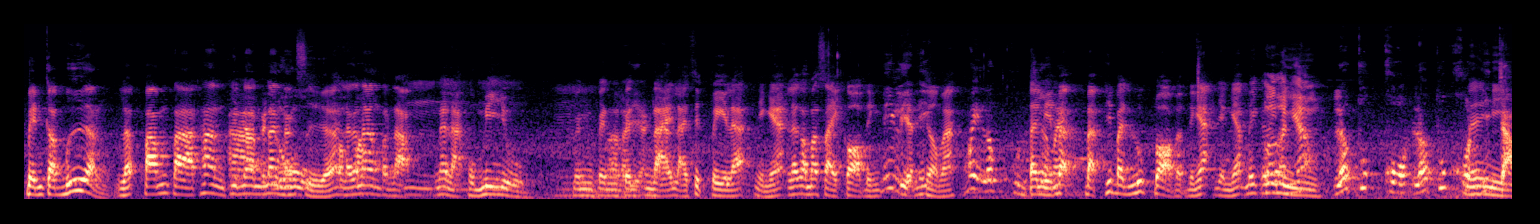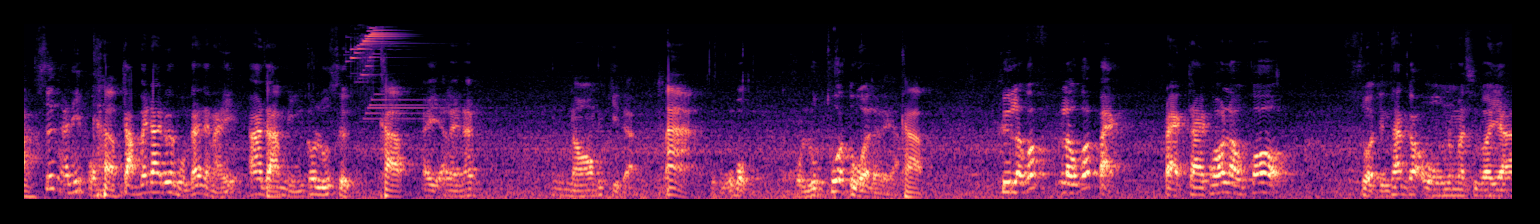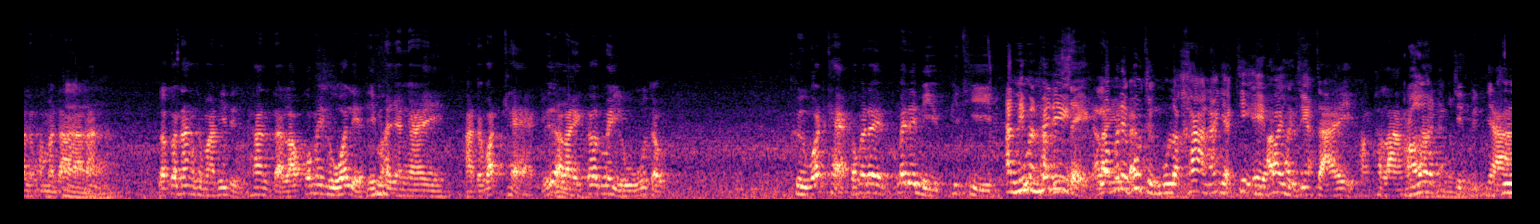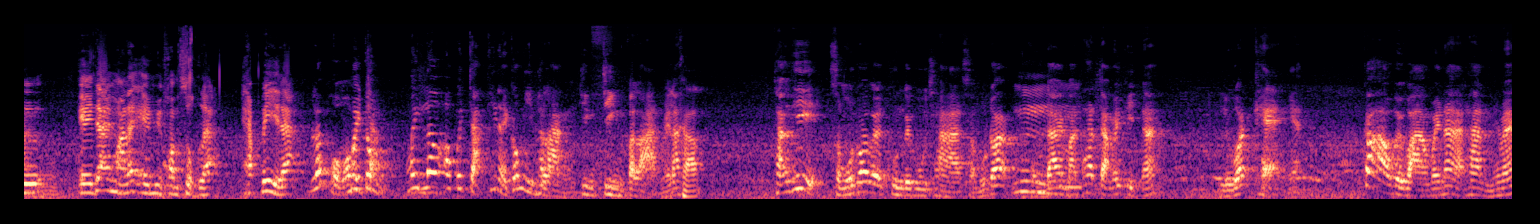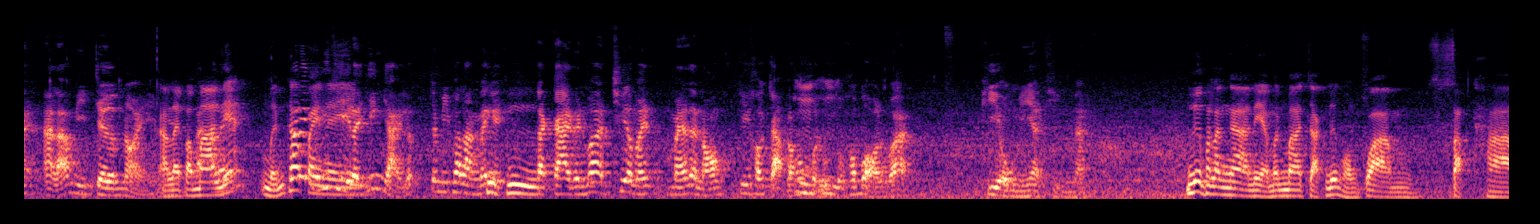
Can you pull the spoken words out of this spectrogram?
เป็นกระเบื้องและปั๊มตาท่านที่นั่งอ่าเป็นนั่งหนังรูป เสือแล้วก็นั่งประดับอืม นั่นแหละผมมีอยู่ เป็นเป็นอะไรเป็นอย่าง หลายหลายสิบปีแล้วอย่างเงี้ยแล้วก็มาใส่กรอบอย่างนี่เหรียญนี่เชื่อไหมไม่แล้วคุณแต่เหรียญชื่อแบไมบแบบที่เป็นลูกกรอบแบบอย่างเงี้ยอย่างเงี้ยไม่เออไม่อันเนี้มียแล้วทุกคนแล้วทุกคนไม่ที่มีจับ ซึ่งอันนี้ผมครับจำไม่ได้ด้วยผมได้แต่ไหน อาจารครัย์บ หมิงก็รู้สึกครับไอ้อะไรนะ น้องพิกิตอะอ่าโอ้โหบอกขนลุกทั่วตัวเลยอะครับ คือเราก็เราก็แปลกแปลกใจเพราะเราก็สวดถึงท่านก็องค์นมัสสิวายาธรรมดานะอ่า แล้วก็นั่งสมาธิถึงท่าน แต่เราก็ไม่รู้ว่าเหรียญนี้มายังไง อาจจะวัดแขกหรืออะไรก็ไม่รู้แต่คือวัดแขกก็ไม่ได้ไม่ได้มีพิธีอันนี้มันไม่ได้พิเศษอะเราไม่ได้พูดถึงมูลค่านะอย่างที่เอพัว่าอฒยู่จิเนี่ตยใจพังพลังเออทางจิตวิญญาณคือเอได้มาแล้วเอมีความสุขแล้วแฮปปี้แล้วแล้วผมเอาไม่ไม่ต้ต้อองงไม่เลิกเอาไปจับที่ไหนก็มีพลังจริง ๆ ประหลาดไหมล่ะครับ ทั้งที่สมมุติว่าคุณไปบูชา สมมุติว่าอืมผมได้มาถ้าจำไม่ผิดนะ หรือว่าแขกเนี่ย ก็เอาไปวางไว้หน้าท่านใช่ไหมอะแล้วมีเจิมหน่อยอะไรประมาณเนี้ยเหมือนเข้าไปไม่ในมีพิธีอะไรยิ่งใหญ่แล้วจะมีพลังได้ไงคือคือ แต่กลายเป็นว่าเชื่อไหมแม้แต่น้องที่เขาจับแล้วเขาขนลุกอืมตัวเขาบอกเลยว่า พี่องค์นี้อะทิ้งนะเรื่องพลังงานเนี่ยมันมาจากเรื่องของความศรัทธา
